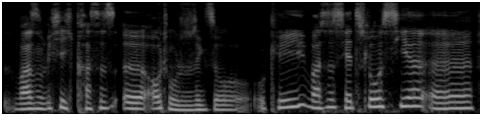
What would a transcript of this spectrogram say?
war so ein richtig krasses äh, Auto. Du denkst so, okay, was ist jetzt los hier? Äh,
